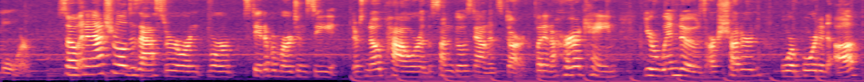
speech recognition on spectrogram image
more. So in a natural disaster or, or state of emergency, there's no power, the sun goes down, it's dark. But in a hurricane, your windows are shuttered or boarded up,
